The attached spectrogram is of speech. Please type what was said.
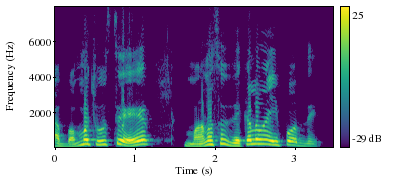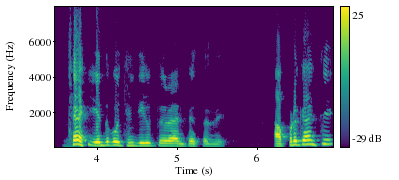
ఆ బొమ్మ చూస్తే మనసు వికలం అయిపోద్ది. ఎందుకు వచ్చిన జీవితం అనిపిస్తుంది. అప్పటికాంచి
